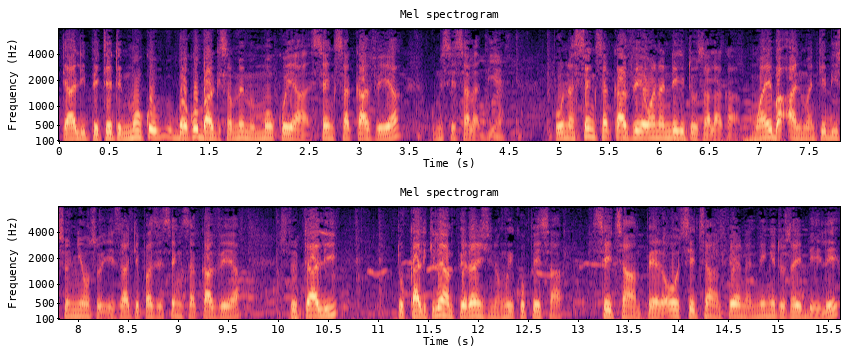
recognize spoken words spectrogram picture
etali peut-être moko bakobakisa meme moko ya 500 kva komisi esala bien mpo na 500 kva wana ndenge tozalaka moye baalimente biso nyonso eza te mpasi 500 kva so totali tokalkule amperage nango ekopesa 700 ampere oyo 700 ampere na ndenge toza ebele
